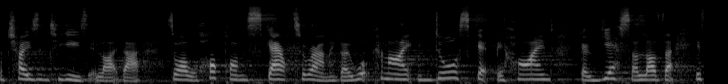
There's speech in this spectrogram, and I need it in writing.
I've chosen to use it like that. So I will hop on, scout around, and go, what can I endorse, get behind? Go, yes, I love that. If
